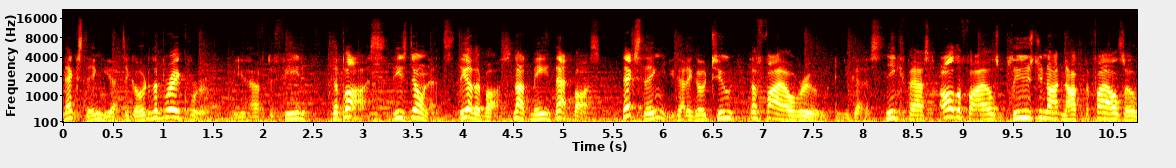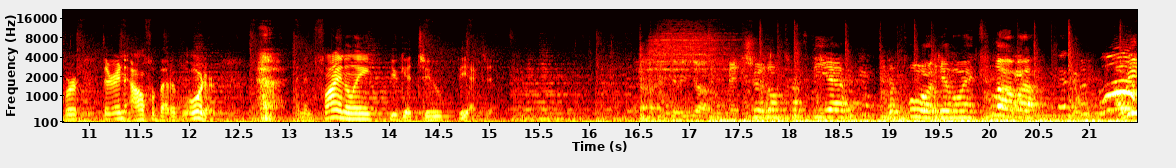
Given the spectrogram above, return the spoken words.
Next thing, you have to go to the break room, where you have to feed the boss these donuts. The other boss, not me, that boss. Next thing, you gotta go to the file room, and you gotta sneak past all the files. Please do not knock the files over, they're in alphabetical order. And then finally, you get to the exit. Here we go. Make sure don't touch the uh, the floor, Gilroy. It's lava. Are we?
